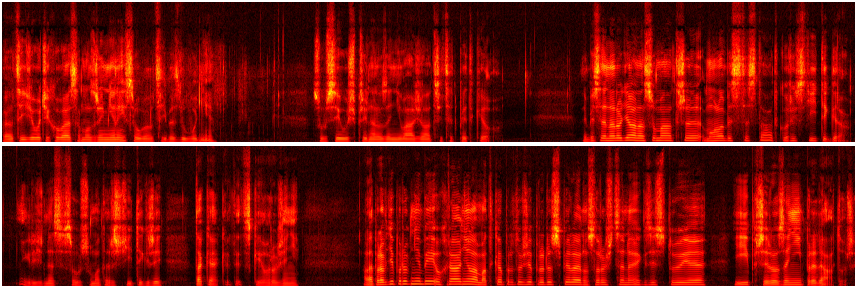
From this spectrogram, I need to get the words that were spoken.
Velcí živočichové samozřejmě nejsou velcí bezdůvodně. Susi už při narození vážila 35 kg. Kdyby se narodila na Sumátře, mohla byste stát kořistí tygra, i když dnes jsou sumaterští tygři také kriticky ohroženi. Ale pravděpodobně by ji ochránila matka, protože pro dospělé nosorožce neexistuje jí přirození predátoři.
